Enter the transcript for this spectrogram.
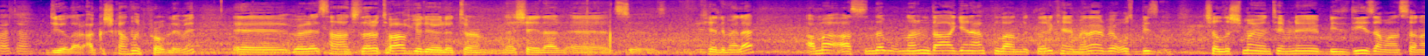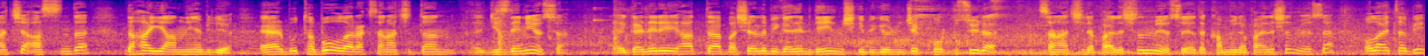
evet, evet. diyorlar. Akışkanlık problemi. Ee, böyle sanatçılara tuhaf geliyor öyle term şeyler, e, kelimeler. Ama aslında bunların daha genel kullandıkları kelimeler ve o biz çalışma yöntemini bildiği zaman sanatçı aslında daha iyi anlayabiliyor. Eğer bu tabu olarak sanatçıdan e, gizleniyorsa, e, galeri hatta başarılı bir galeri değilmiş gibi görünecek korkusuyla sanatçıyla paylaşılmıyorsa ya da kamuyla paylaşılmıyorsa olay tabi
